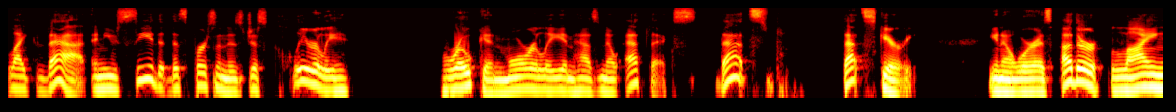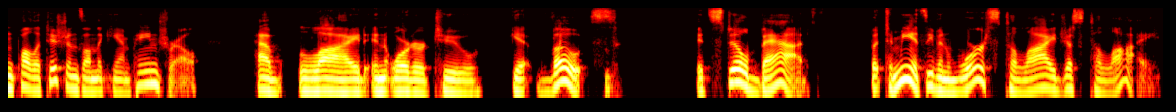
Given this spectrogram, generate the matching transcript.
like that and you see that this person is just clearly broken morally and has no ethics, that's that's scary. You know, whereas other lying politicians on the campaign trail have lied in order to get votes, it's still bad. But to me, it's even worse to lie just to lie.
